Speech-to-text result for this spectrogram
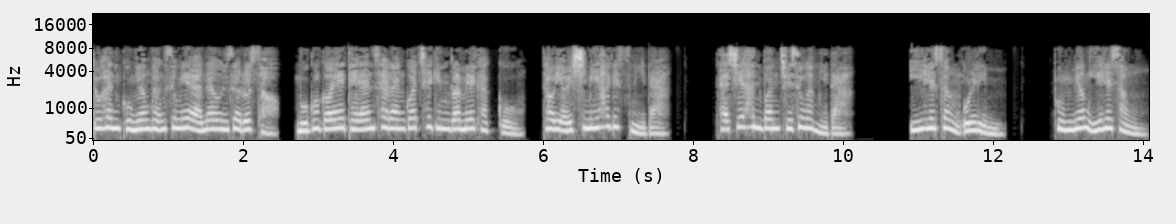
또한 공영방송의 아나운서로서 모국어에 대한 사랑과 책임감을 갖고 더 열심히 하겠습니다. 다시 한번 죄송합니다. 이혜성 올림 본명 이혜성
